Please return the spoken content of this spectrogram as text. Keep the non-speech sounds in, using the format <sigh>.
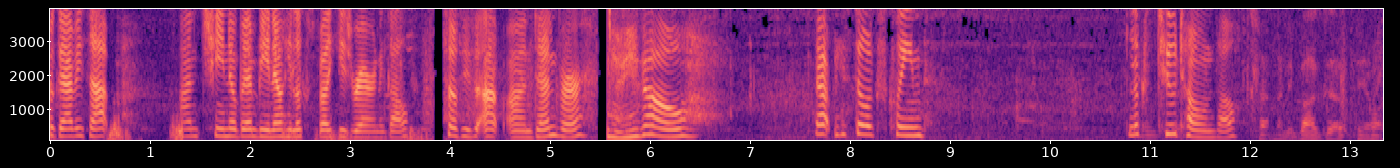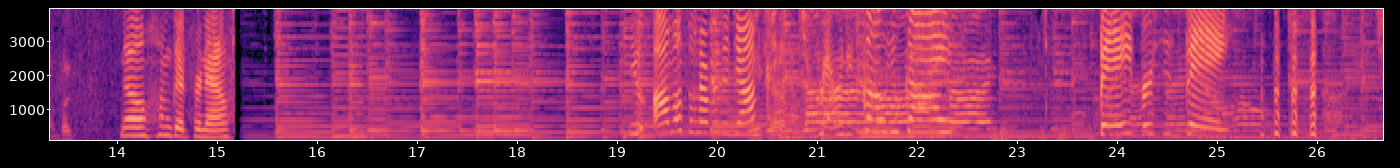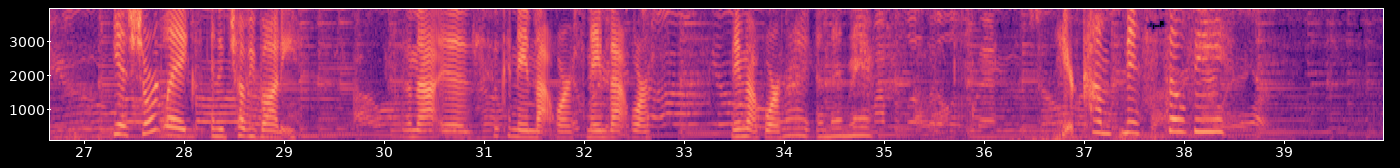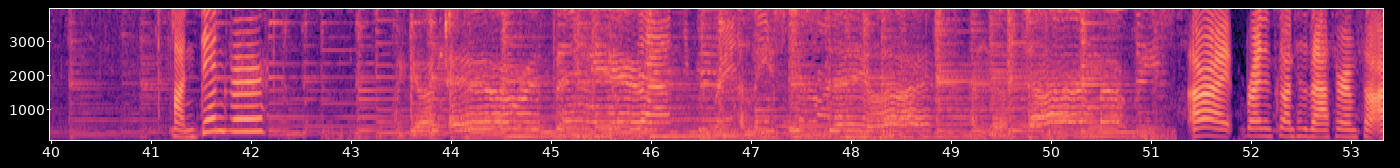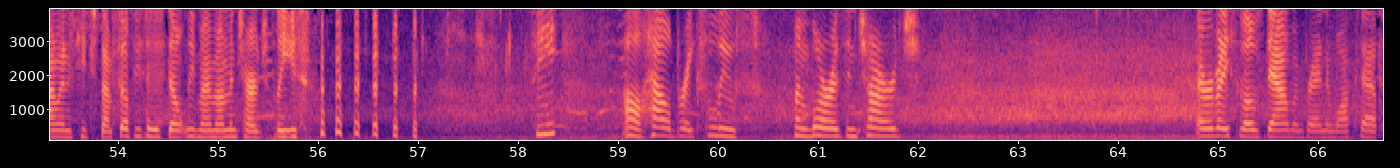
So Gabby's up on Chino Bambino. He looks like he's raring to go. Sophie's up on Denver. There you go. Yep, he still looks clean. He looks two-toned though. That many bugs out. You don't want a bug? No, I'm good for now. You almost went over the jump. We're raring to go, you guys. Bay versus Bay. <laughs> he has short legs and a chubby body. And that is, who can name that horse? Name that horse. Name that horse. Right, and then there. Here comes Miss Sophie. On Denver. We got everything here, at least to stay alive. And the time that we All right, Brandon's gone to the bathroom, so I'm going to teach them. Sophie says, don't leave my mom in charge, please. <laughs> See? All hell breaks loose when Laura's in charge. Everybody slows down when Brandon walks out.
